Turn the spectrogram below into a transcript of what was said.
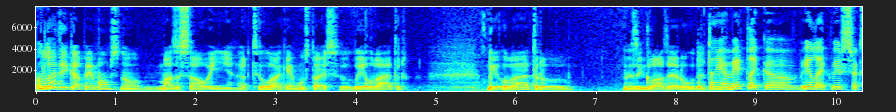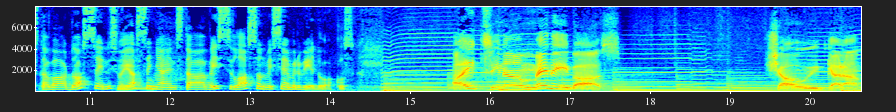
un la- līdzīgi kā pie mums, nu, maza saujiņa ar cilvēkiem uztais lielu vētru, lielu vētru, nezinu, glāzē ar Un ūdeni. tajā mirklī, ka ieliek virsrakstā vārdu asinis vai asiņains, tā visi lasa un visiem ir viedoklis. Aicinām medībās! Šauj garām!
